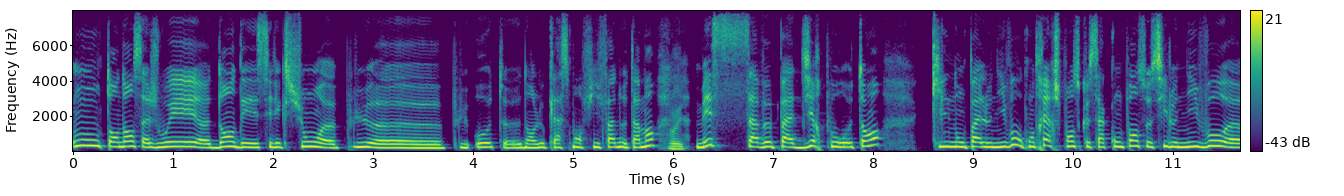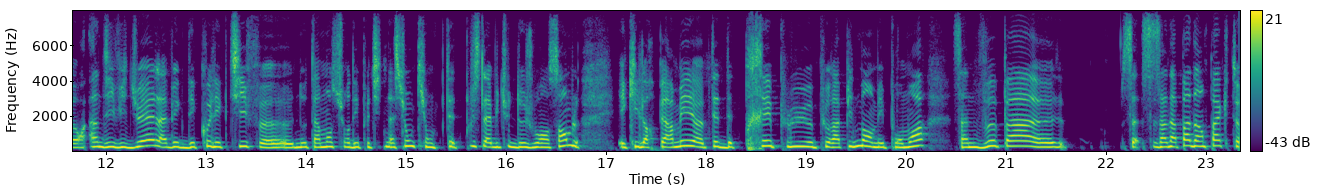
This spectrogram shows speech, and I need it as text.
ont tendance à jouer euh, dans des sélections euh, plus, euh, plus hautes, euh, dans le classement FIFA notamment. Oui. Mais ça veut pas dire pour autant qu'ils n'ont pas le niveau. Au contraire, je pense que ça compense aussi le niveau euh, individuel avec des collectifs, euh, notamment sur des petites nations qui ont peut-être plus l'habitude de jouer ensemble et qui leur permet euh, peut-être d'être prêts plus, plus rapidement. Mais pour moi, ça ne veut pas. ça n'a pas d'impact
